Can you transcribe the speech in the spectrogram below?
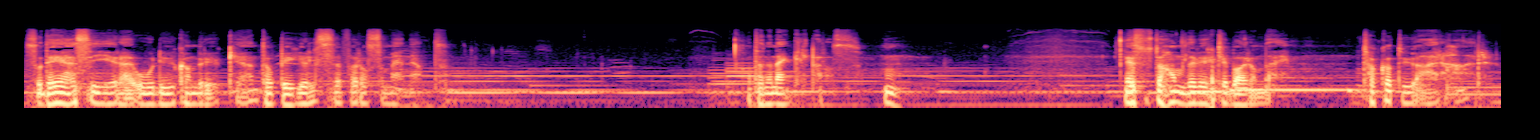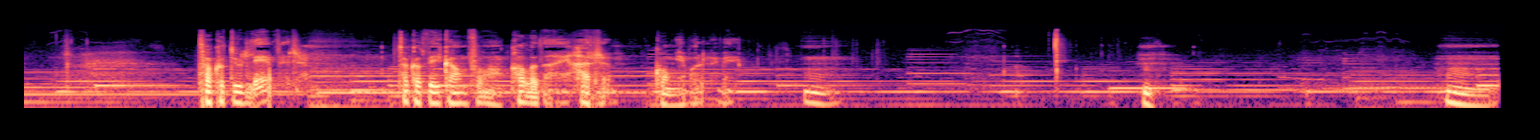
Så det jeg sier, er ord du kan bruke til oppbyggelse for oss som menighet. Og til den enkelte av oss. Mm. Jesus, det handler virkelig bare om deg. Takk at du er her. Takk at du lever. Takk at vi kan få kalle deg Herre, konge i våre liv. Mm. Mm. Mm.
